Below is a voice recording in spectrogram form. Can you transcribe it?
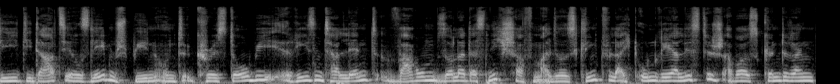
die die Darts ihres Lebens spielen. Und Chris Doby, Riesentalent, warum soll er das nicht schaffen? Also es klingt vielleicht unrealistisch, aber es könnte dann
